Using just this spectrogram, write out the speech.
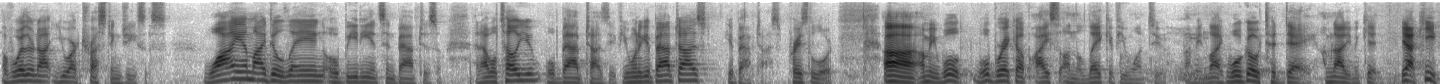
of whether or not you are trusting Jesus. Why am I delaying obedience in baptism? And I will tell you, we'll baptize you. If you want to get baptized, get baptized. Praise the Lord. Uh, I mean, we'll we'll break up ice on the lake if you want to. I mean, like we'll go today. I'm not even kidding. Yeah, Keith.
